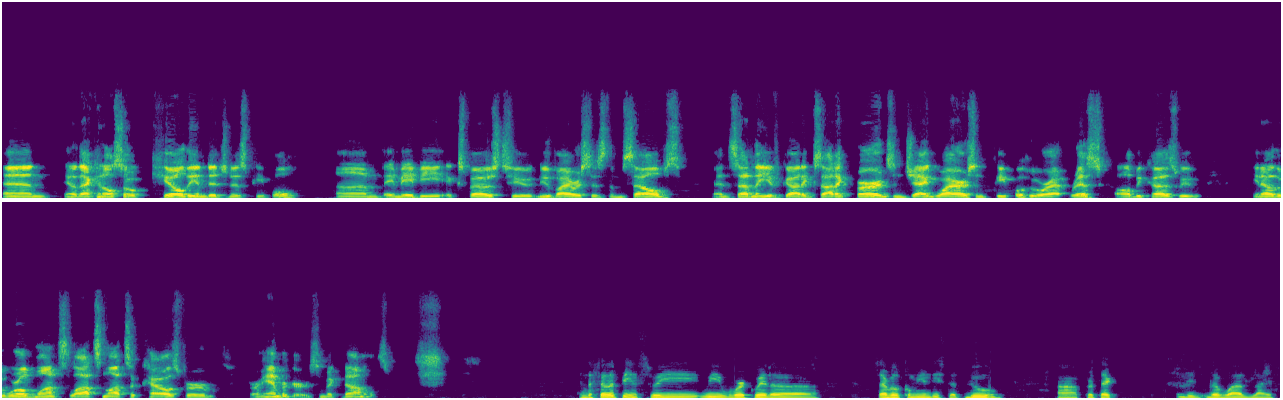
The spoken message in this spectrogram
And you know that can also kill the indigenous people. Um, they may be exposed to new viruses themselves. And suddenly you've got exotic birds and jaguars and people who are at risk all because we you know the world wants lots and lots of cows for for hamburgers and mcdonald's. In the Philippines, we we work with uh, several communities that do uh, protect the, the wildlife.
